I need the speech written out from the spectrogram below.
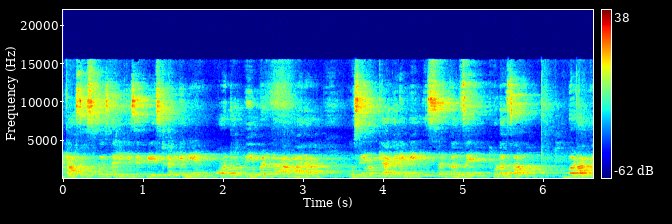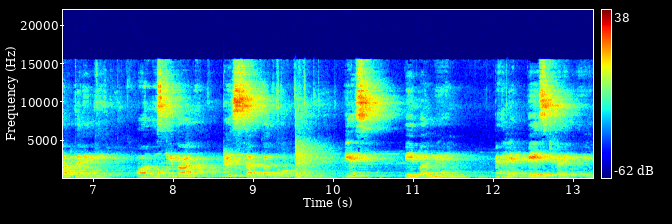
ग्लासेस को इस तरीके से पेस्ट कर लेंगे और जो पेपर था हमारा, उसे हम क्या करेंगे, इस सर्कल से थोड़ा सा बड़ा कट करेंगे और उसके बाद इस सर्कल को इस पेपर में पहले पेस्ट करेंगे।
